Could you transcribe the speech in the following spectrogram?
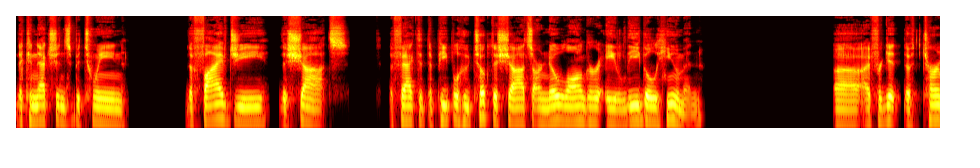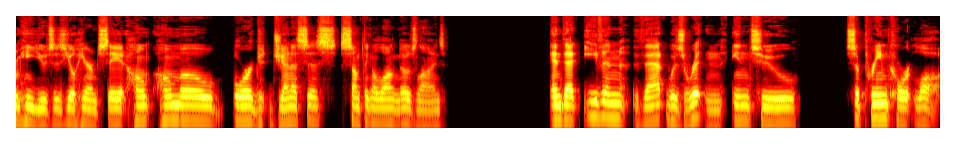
the connections between the 5G, the shots, The fact that the people who took the shots are no longer a legal human. Uh, I forget the term he uses. You'll hear him say it hom- homoborgenesis, something along those lines. And that even that was written into Supreme Court law.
